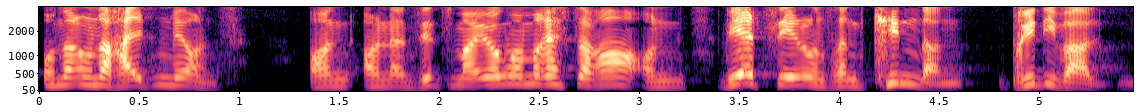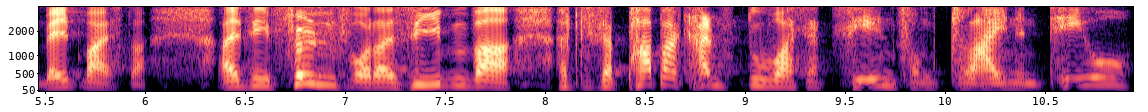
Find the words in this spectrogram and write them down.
und dann unterhalten wir uns. Und, und dann sitzen wir irgendwo im Restaurant und wir erzählen unseren Kindern, Britti war Weltmeister, als sie fünf oder sieben war, hat sie gesagt, Papa, kannst du was erzählen vom kleinen Theo?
